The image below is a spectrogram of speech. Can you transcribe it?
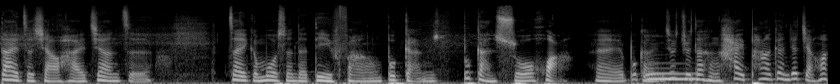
带着小孩这样子，在一个陌生的地方，不敢不敢说话。哎，不敢，就觉得很害怕跟人家讲话。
